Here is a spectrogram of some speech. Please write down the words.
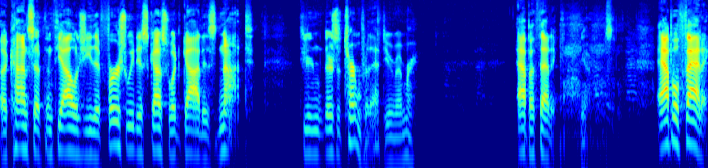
a, concept in theology that first we discuss what God is not. You, there's a term for that. Do you remember? Apathetic. Yeah. Apophatic.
